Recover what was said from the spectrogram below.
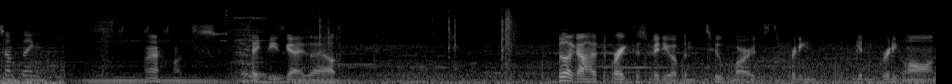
Something? Eh, let's take these guys out. I feel like I'll have to break this video up into two parts. It's pretty, getting pretty long.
